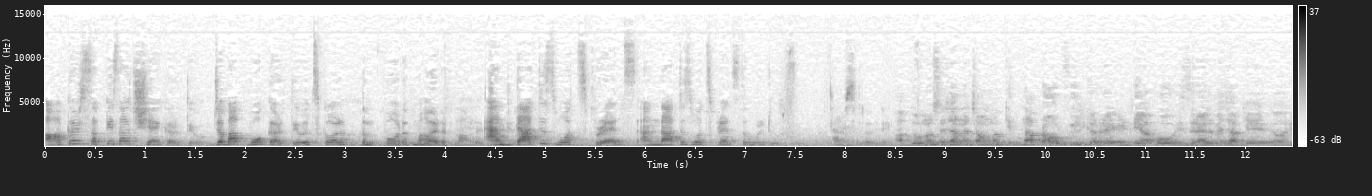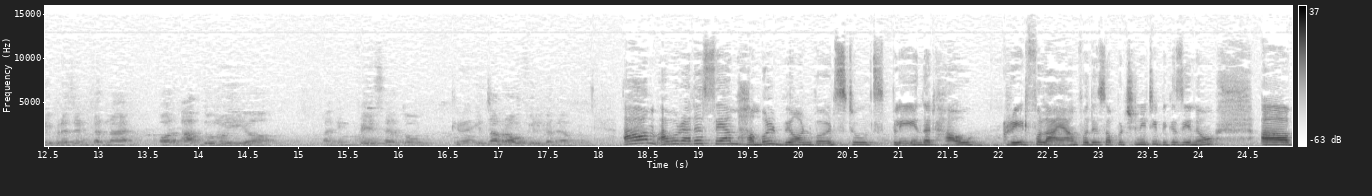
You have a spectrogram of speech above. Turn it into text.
आकर सबके साथ शेयर करते हो। जब आप वो करते हो it's called the word of Word of mouth, and that is what spreads and that is what spreads the whole tourism absolutely. आप दोनों से जानना चाहूँगा कितना प्राउड फील कर रहे हैं इंडिया को इसराइल में जाके रिप्रेजेंट करना है? और आप दोनों ही आई थिंक फेस है तो Correct. कितना प्राउड फील कर रहे हैं आप लोग Um, I would rather say I'm humbled beyond words to explain that how grateful I am for this opportunity because you know, uh,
